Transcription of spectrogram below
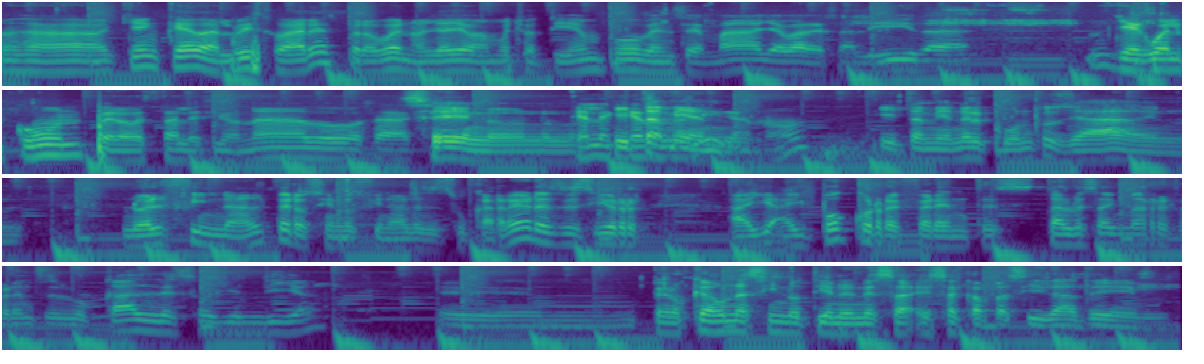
O sea, ¿quién queda? Luis Suárez, pero bueno, ya lleva mucho tiempo, Benzema ya va de salida. Llegó el Kun, pero está lesionado, o sea, sí, no, no, no. ¿qué le y queda también, a la liga, no? Y también el Kun, pues ya en, no el final, pero sí en los finales de su carrera, es decir, hay, hay pocos referentes, tal vez hay más referentes locales hoy en día, eh, pero que aún así no tienen esa, esa capacidad de,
